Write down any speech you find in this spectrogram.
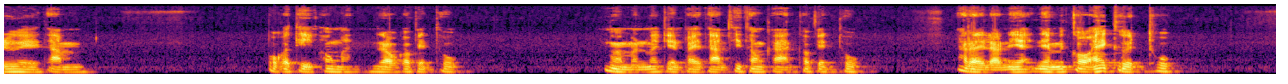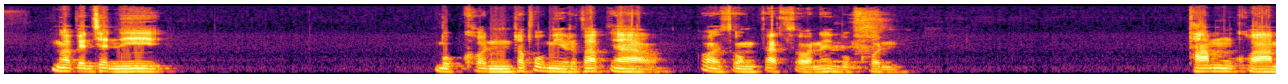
เรื่อยๆตามปกติของมัน เราก็เป็นทุกข์เมื่อมันไม่เปลี่ยนไปตามที่ต้องการก็เป็นทุกข์อะไรเหล่านี้เนี่ยมันก่อให้เกิดทุกข์ เมื่อเป็นเช่นนี้ บุคคลพระผู้มีพระภาคเจ้าก็ทรงตรัสสอนให้บุคคลทำความ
